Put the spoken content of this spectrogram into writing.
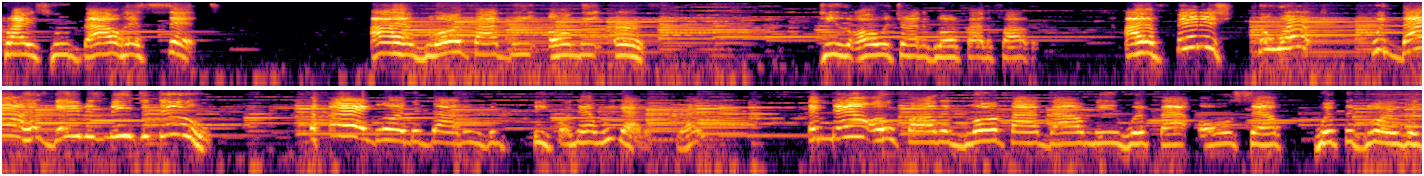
Christ, who thou hast sent. I have glorified thee on the earth. Jesus always trying to glorify the Father. I have finished the work which thou hast given me to do. Hey, glory to God. This is the people. Now we got it, right? And now, O Father, glorify thou me with thy own self, with the glory which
